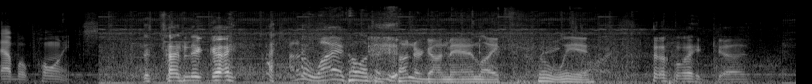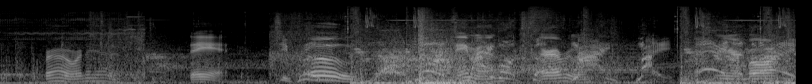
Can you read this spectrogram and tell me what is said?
Double points. The thunder guy. I don't know why I call it the thunder gun, man. Like, so weird. oh my god. Bro, where they at? Dead. She Oh. Hey man, they're everywhere. Come here, boy. I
